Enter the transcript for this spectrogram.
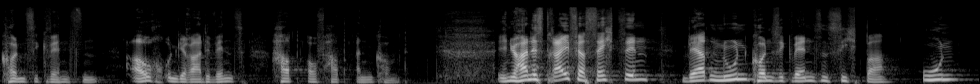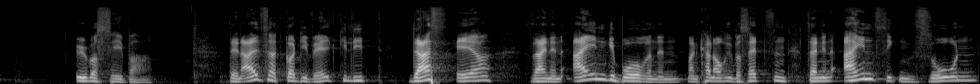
Konsequenzen, auch und gerade wenn es hart auf hart ankommt. In Johannes 3, Vers 16 werden nun Konsequenzen sichtbar, unübersehbar. Denn also hat Gott die Welt geliebt, dass er seinen eingeborenen, man kann auch übersetzen, seinen einzigen Sohn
